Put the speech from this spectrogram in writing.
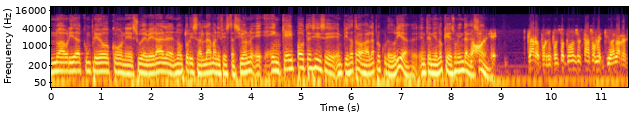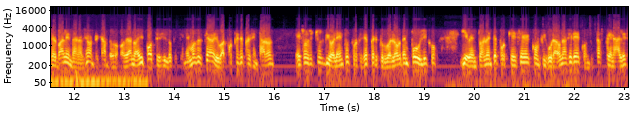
¿No habría cumplido con eh, su deber al eh, no autorizar la manifestación? ¿En qué hipótesis eh, empieza a trabajar la Procuraduría? Entendiendo que es una indagación. No, eh, claro, por supuesto todo eso está sometido a la reserva de la indagación, Ricardo. O sea, no hay hipótesis. Lo que tenemos es que averiguar por qué se presentaron esos hechos violentos, por qué se perturbó el orden público y eventualmente por qué se configuraron una serie de conductas penales.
